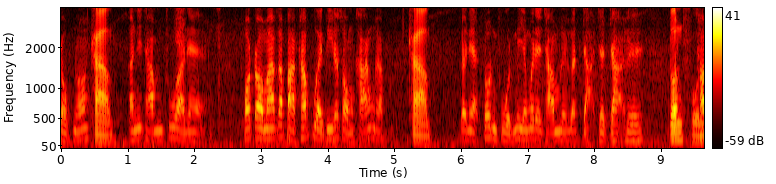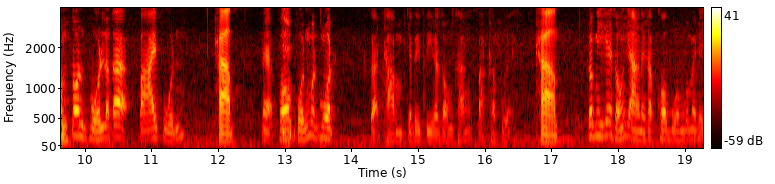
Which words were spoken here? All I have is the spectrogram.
จบเนาะ ครับ อันนี้ทำทั่วเนี่ย พอต่อมาก็ปากข้าวเปื่อยปีละสองครั้งครับ ครับ ก็เนี่ยต้นฝนนี่ยังไม่ได้ทำเลยก็จะจะจะเลย ต้นฝนทำต้นฝนแล้วก็ปลายฝนครับเนี่ยพอฝนหมดหมดๆก็ทำจะไปปีละสองครั้งปากข้าวเปื่อยครับ ก็มีแค่สองอย่างเลยครับ คอบวมก็ไม่ได้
